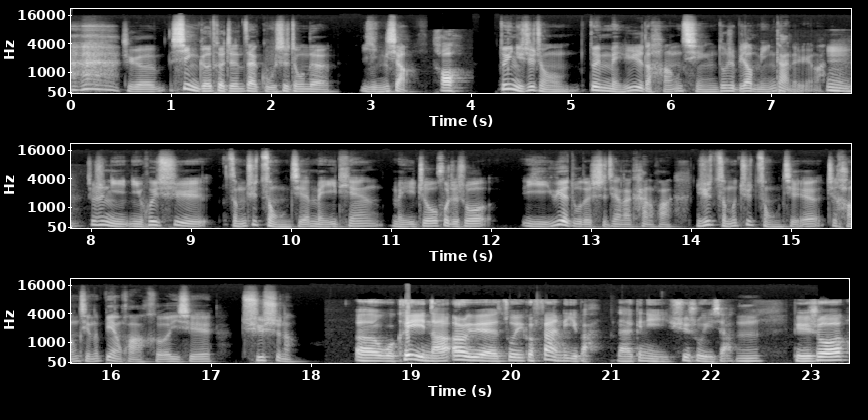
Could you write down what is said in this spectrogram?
这个性格特征在股市中的影响。好。对于你这种对每日的行情都是比较敏感的人啊，嗯，就是你你会去怎么去总结每一天、每一周，或者说以月度的时间来看的话，你去怎么去总结这行情的变化和一些趋势呢？呃，我可以拿二月做一个范例吧，来跟你叙述一下。嗯，比如说，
